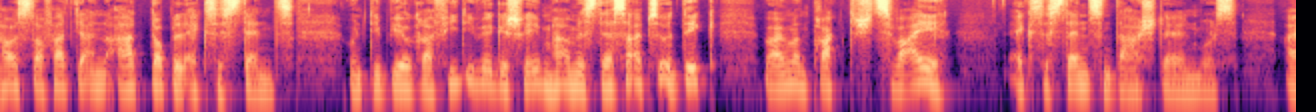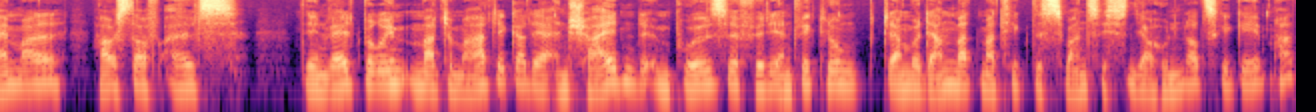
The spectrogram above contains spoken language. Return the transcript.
Hausdorff hat ja eine Art Doppelexistenz. Und die Biografie, die wir geschrieben haben, ist deshalb so dick, weil man praktisch zwei Existenzen darstellen muss. Einmal Hausdorff als den weltberühmten Mathematiker, der entscheidende Impulse für die Entwicklung der modernen Mathematik des 20. Jahrhunderts gegeben hat,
